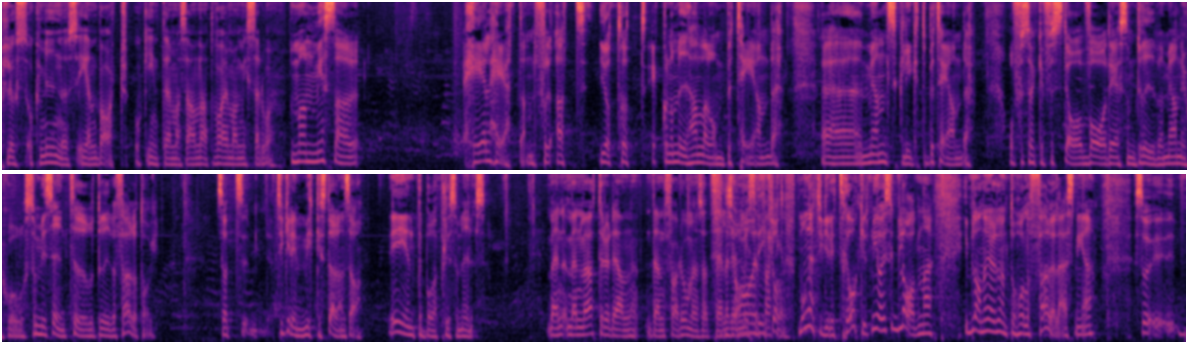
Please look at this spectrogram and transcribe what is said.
plus och minus enbart och inte en massa annat. Vad är det man missar då? Man missar helheten för att jag tror att ekonomi handlar om beteende. Eh, mänskligt beteende. Och försöker förstå vad det är som driver människor som i sin tur driver företag. Så att, jag tycker det är mycket större än så. Det är inte bara plus och minus. Men, men möter du den, den fördomen så att säga? Eller den Ja, det är klart. Många tycker det är tråkigt, men jag är så glad när, ibland när jag är runt och håller föreläsningar, så eh,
